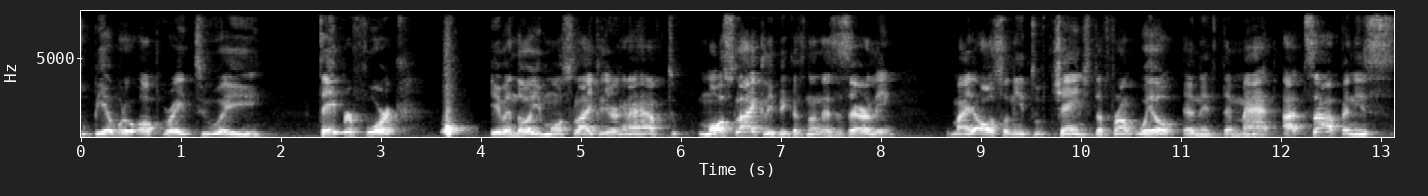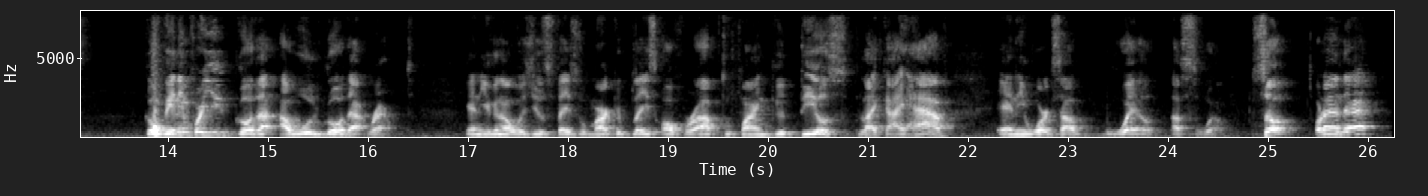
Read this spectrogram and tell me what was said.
to be able to upgrade to a taper fork, even though you most likely are gonna have to, most likely because not necessarily, you might also need to change the front wheel. And if the mat adds up and is convenient for you, go that I will go that route. And you can always use Facebook Marketplace, OfferUp to find good deals like I have, and it works out well as well. So, other than that,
